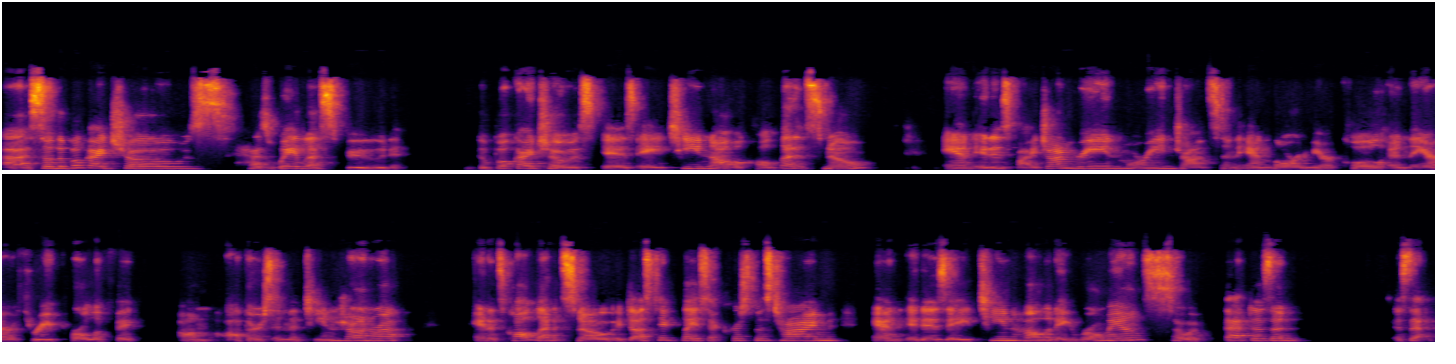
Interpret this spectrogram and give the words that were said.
Uh, so the book I chose has way less food. The book I chose is a teen novel called Let It Snow, and it is by John Green, Maureen Johnson, and Lauren Myracle, and they are three prolific um, authors in the teen genre. And it's called Let It Snow. It does take place at Christmas time, and it is a teen holiday romance. So if that doesn't is that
